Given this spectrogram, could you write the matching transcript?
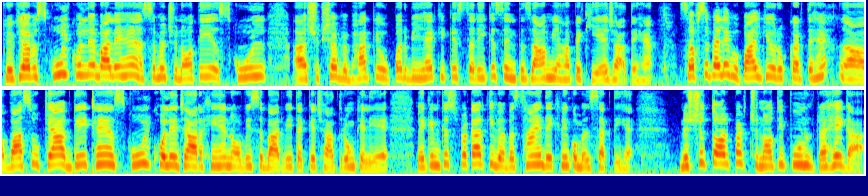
क्योंकि अब स्कूल खुलने वाले हैं। ऐसे में चुनौती स्कूल शिक्षा विभाग के ऊपर भी है कि किस तरीके से इंतज़ाम यहाँ पे किए जाते हैं। सबसे पहले भोपाल की रुख करते हैं। वासु, क्या अपडेट है? स्कूल खोले जा रहे हैं नौवीं से बारहवीं तक के छात्रों के लिए, लेकिन किस प्रकार की व्यवस्थाएँ देखने को मिल सकती है? निश्चित तौर पर चुनौतीपूर्ण रहेगा।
